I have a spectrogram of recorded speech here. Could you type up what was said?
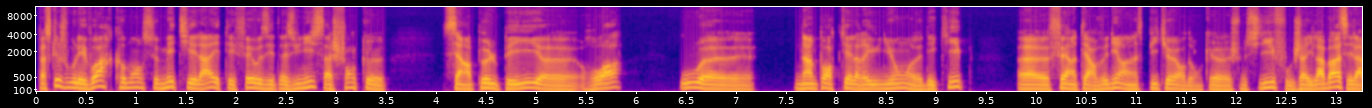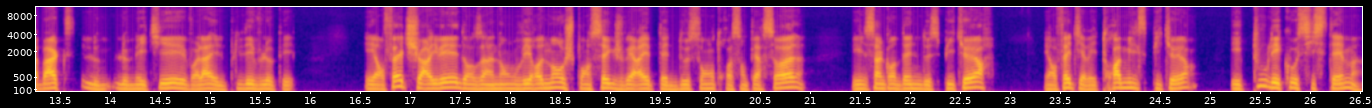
parce que je voulais voir comment ce métier-là était fait aux États-Unis, sachant que c'est un peu le pays euh, roi où n'importe quelle réunion d'équipe fait intervenir un speaker. Donc, je me suis dit, il faut que j'aille là-bas. C'est là-bas que le, métier est le plus développé. Et en fait, je suis arrivé dans un environnement où je pensais que je verrais peut-être 200, 300 personnes et une cinquantaine de speakers. Et en fait, il y avait 3000 speakers et tout l'écosystème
